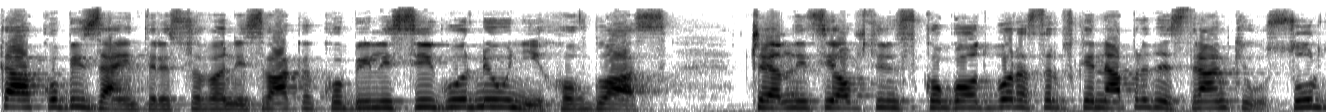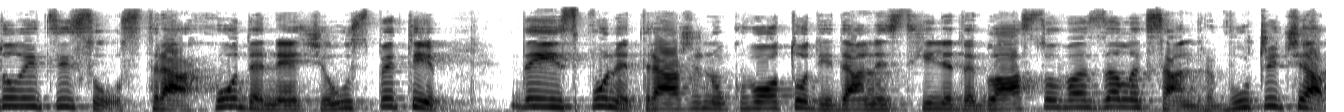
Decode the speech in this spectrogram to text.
kako bi zainteresovani svakako bili sigurni u njihov glas. Čelnici opštinskog odbora Srpske napredne stranke u Surdulici su u strahu da neće uspeti da ispune traženu kvotu od 11.000 glasova za Aleksandra Vučića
